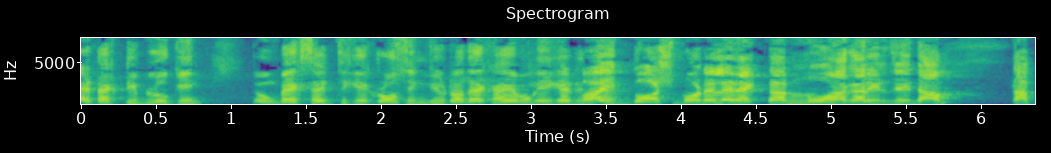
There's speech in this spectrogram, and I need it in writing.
অ্যাট্রাকটিভ লুকিং এবং ব্যাক সাইড থেকে ক্রসিং ভিউটা দেখায় এবং এই গাড়ি ভাই দশ মডেলের একটা নোয়া গাড়ির যে দাম তার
